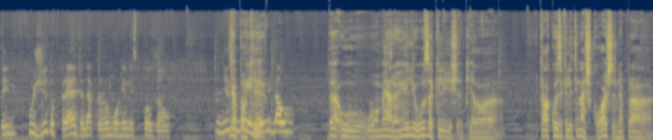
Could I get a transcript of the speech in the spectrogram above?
tendo que fugir do prédio, né? Pra não morrer na explosão. E nisso é porque... ele dá um. É, o, o Homem-Aranha ele usa aquele, aquela, aquela coisa que ele tem nas costas, né? Pra,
